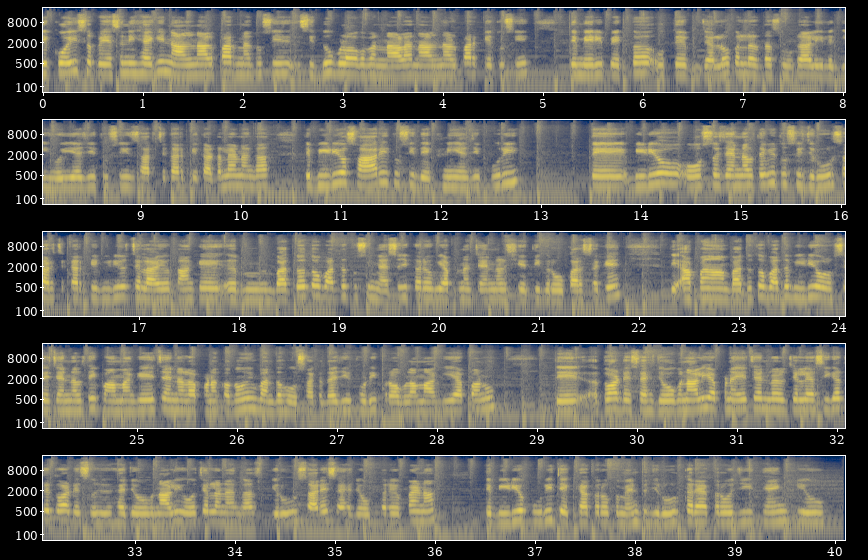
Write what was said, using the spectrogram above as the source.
ਤੇ ਕੋਈ ਸਪੇਸ ਨਹੀਂ ਹੈਗੀ। ਨਾਲ ਨਾਲ ਭਰਨਾ ਤੁਸੀਂ ਸਿੱਧੂ ਬਲੌਗ ਬਰਨਾਲਾ ਨਾਲ ਨਾਲ ਭਰ ਕੇ ਤੁਸੀਂ ਤੇ ਮੇਰੀ ਪਿਕ ਉੱਤੇ ਯੈਲੋ ਕਲਰ ਦਾ ਸੂਟ ਵਾਲੀ ਲੱਗੀ ਹੋਈ ਹੈ ਜੀ। ਤੁਸੀਂ ਸਰਚ ਕਰਕੇ ਕੱਢ ਲੈਣਾਗਾ ਤੇ ਵੀਡੀਓ ਸਾਰੀ ਤੁਸੀਂ ਦੇਖਣੀ ਹੈ ਜੀ ਪੂਰੀ। ਤੇ ਵੀਡੀਓ ਉਸ ਚੈਨਲ ਤੇ ਵੀ ਤੁਸੀਂ ਜਰੂਰ ਸਰਚ ਕਰਕੇ ਵੀਡੀਓ ਚਲਾਇਓ ਤਾਂ ਕਿ ਵੱਧ ਤੋਂ ਵੱਧ ਤੁਸੀਂ ਮੈਸੇਜ ਕਰੋ ਵੀ ਆਪਣਾ ਚੈਨਲ ਛੇਤੀ ਗਰੋ ਕਰ ਸਕੇ। ਤੇ ਆਪਾਂ ਵੱਧ ਤੋਂ ਵੱਧ ਵੀਡੀਓ ਉਸੇ ਚੈਨਲ ਤੇ ਪਾਵਾਂਗੇ। ਇਹ ਚੈਨਲ ਆਪਣਾ ਕਦੋਂ ਵੀ ਬੰਦ ਹੋ ਸਕਦਾ ਜੀ। ਥੋੜੀ ਪ੍ਰੋਬਲਮ ਆ ਗਈ ਹੈ ਆਪਾਂ ਨੂੰ। ਤੇ ਤੁਹਾਡੇ ਸਹਿਯੋਗ ਨਾਲ ਹੀ ਆਪਣਾ ਇਹ ਚੈਨਲ ਚੱਲਿਆ ਸੀਗਾ ਤੇ ਤੁਹਾਡੇ ਸਹਿਯੋਗ ਨਾਲ ਹੀ ਉਹ ਚੱਲਣਾਗਾ ਜਰੂਰ ਸਾਰੇ ਸਹਿਯੋਗ ਕਰਿਓ ਭੈਣਾ ਤੇ ਵੀਡੀਓ ਪੂਰੀ ਦੇਖਿਆ ਕਰੋ ਕਮੈਂਟ ਜਰੂਰ ਕਰਿਆ ਕਰੋ ਜੀ। Thank you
